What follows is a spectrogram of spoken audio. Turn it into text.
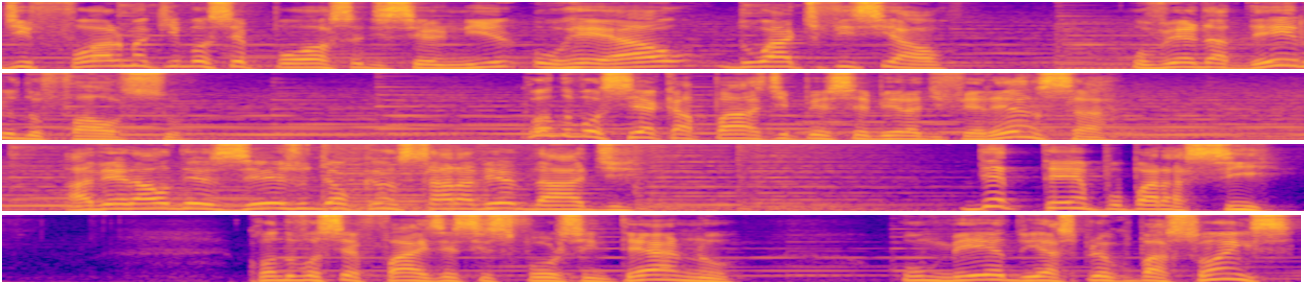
de forma que você possa discernir o real do artificial, o verdadeiro do falso. Quando você é capaz de perceber a diferença, haverá o desejo de alcançar a verdade. Dê tempo para si. Quando você faz esse esforço interno, o medo e as preocupações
